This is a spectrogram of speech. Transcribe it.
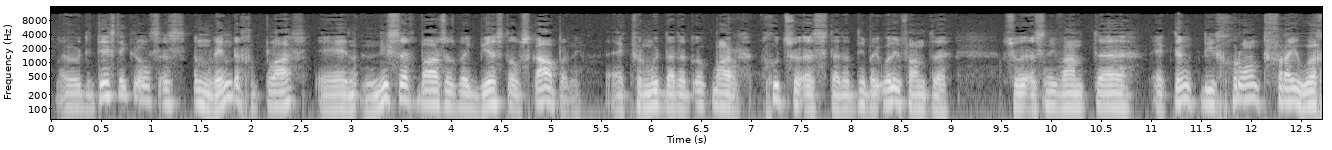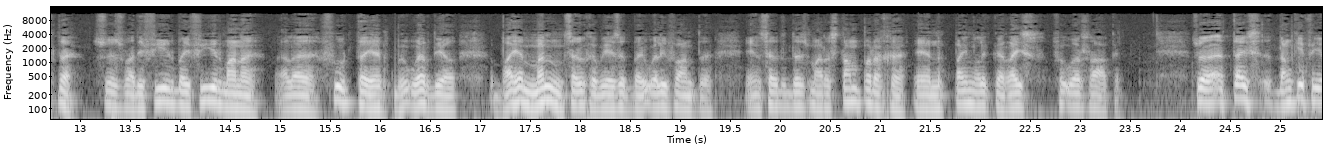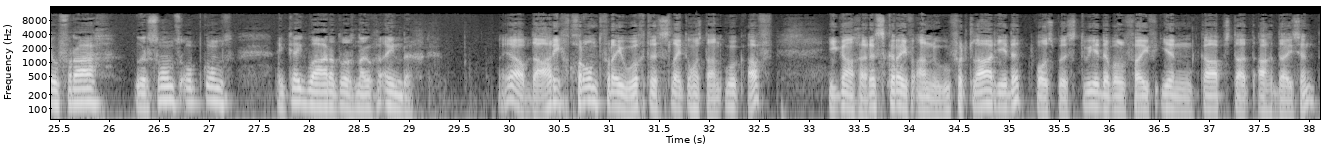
Nou die testicles is inwendig geplaas en nie sigbaar soos by beeste of skape nie. Ek vermoed dat dit ook maar goed so is dat dit nie by olifante so is nie want uh, ek dink die grondvry hoogte soos wat die 4x4 manne hulle voertuie beoordeel baie min sou gewees het by olifante en sou dit dus maar 'n stamperige en pynlike reis veroorsaak het. So uh, Tuis, dankie vir jou vraag oor sonsopkoms en kyk waar het ons nou geëindig. Ja, op daardie grondvry hoogte sluit ons dan ook af. Jy kan gerus skryf aan hoe verklaar jy dit? Posbus 2551 Kaapstad 8000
